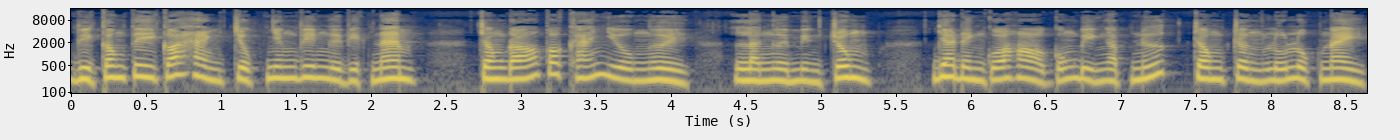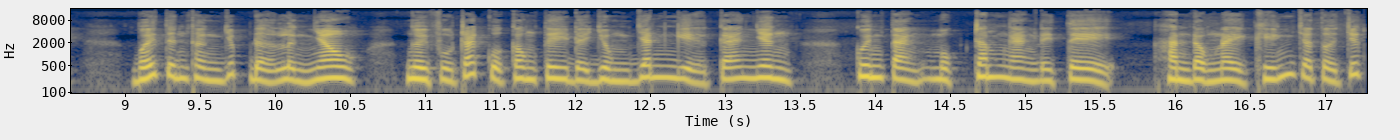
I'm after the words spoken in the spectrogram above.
vì công ty có hàng chục nhân viên người Việt Nam, trong đó có khá nhiều người là người miền Trung – gia đình của họ cũng bị ngập nước trong trận lũ lụt này. Với tinh thần giúp đỡ lẫn nhau, người phụ trách của công ty đã dùng danh nghĩa cá nhân quyên tặng 100.000 đầy tệ. Hành động này khiến cho tổ chức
